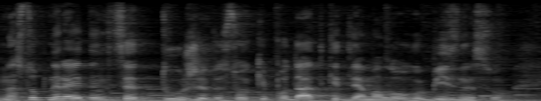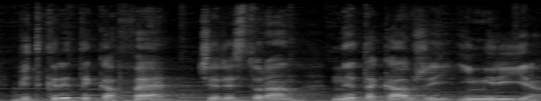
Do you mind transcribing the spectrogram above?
Наступний рейтинг це дуже високі податки для малого бізнесу. Відкрити кафе чи ресторан не така вже й і мрія.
